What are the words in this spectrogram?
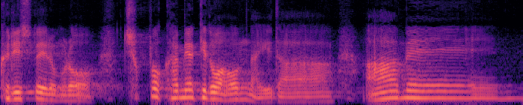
그리스도 이름으로 축복하며 기도하옵나이다. 아멘.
